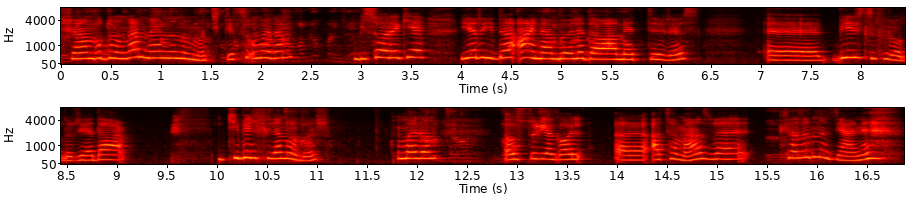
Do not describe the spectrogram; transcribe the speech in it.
şu an bu durumdan memnunum açıkçası. Umarım bir sonraki yarıyı da aynen böyle devam ettiririz. E, 1-0 olur ya da 2-1 falan olur. Umarım Avusturya gol e, atamaz ve kazanırız yani.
